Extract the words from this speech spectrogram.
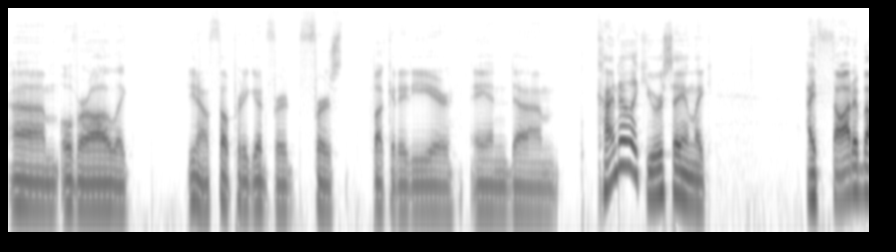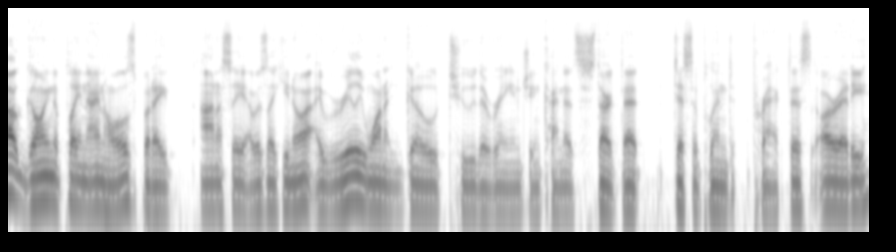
Um, overall, like, you know, felt pretty good for first bucket of the year. And, um, kind of like you were saying, like, I thought about going to play nine holes, but I honestly, I was like, you know what? I really want to go to the range and kind of start that disciplined practice already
